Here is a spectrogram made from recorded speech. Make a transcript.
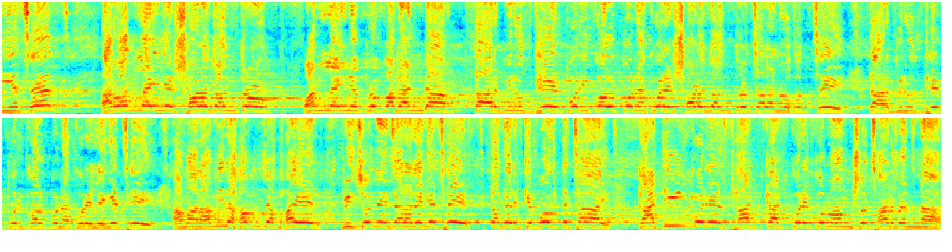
নিয়েছেন, আর অনলাইনের ষড়যন্ত্র অনলাইনে প্রপাগান্ডা, তার বিরুদ্ধে পরিকল্পনা করে ষড়যন্ত্র চালানো হচ্ছে, তার বিরুদ্ধে পরিকল্পনা করে লেগেছে। আমার আমির হামজা ভাইয়ের পিছনে যারা লেগেছে, তাদেরকে বলতে চাই, কাটিং করে শার্ট কাট করে কোনো অংশ ছাড়বেন না।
